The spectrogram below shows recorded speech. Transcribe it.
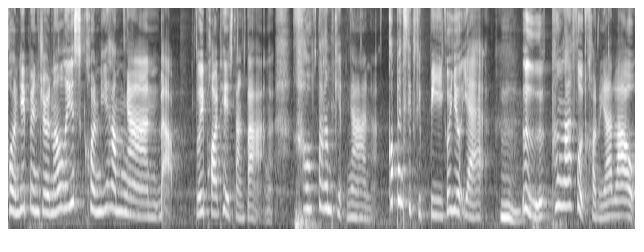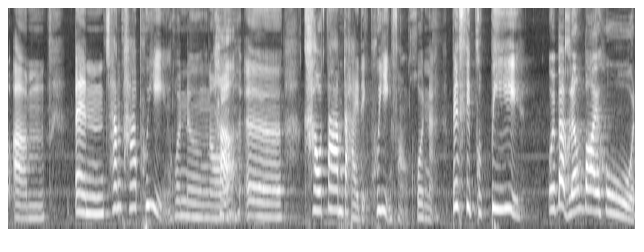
คนที่เป็น journalist คนที่ทำงานแบบ reportage ต่างๆอะเขาตามเก็บงานอะ ก็เป็นสิบสิบปีก็เยอะแยะอืมหรือเพิ่งล่าสุดขออนุญาตเล่าอืมเป็นช่างภาพผู้หญิงคนหนึ่งเนาะค่ะเออเขาตามด่ายเด็กผู้หญิงสองคนน่ะ เป็นสิบกว่าปี อุ้ยแบบเรื่องบอยฮูด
